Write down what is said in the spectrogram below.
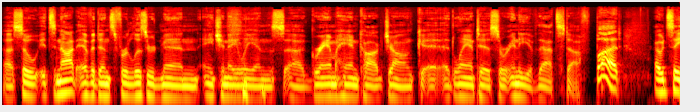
Uh, so it's not evidence for lizard men ancient aliens uh, graham hancock junk atlantis or any of that stuff. But i would say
